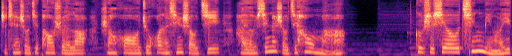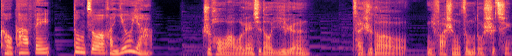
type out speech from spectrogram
之前手机泡水了，然后就换了新手机，还有新的手机号码。顾世修轻抿了一口咖啡，动作很优雅。之后啊，我联系到伊人，才知道你发生了这么多事情：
